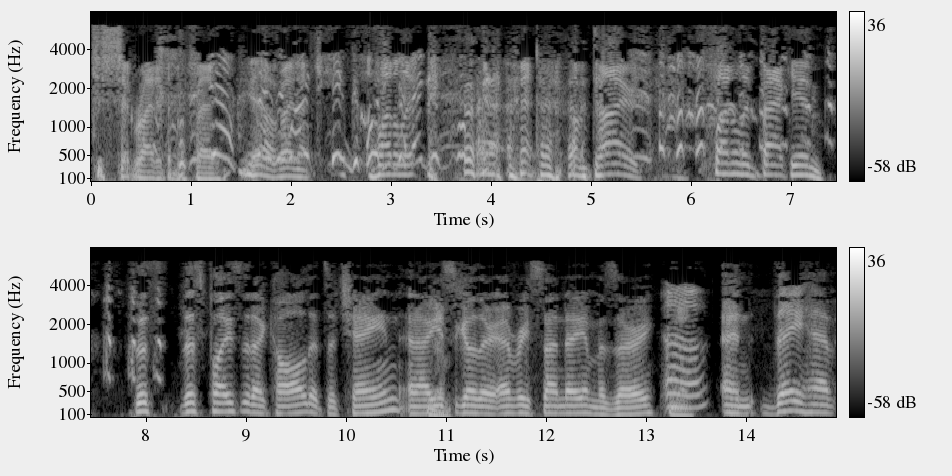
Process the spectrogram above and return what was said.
Just sit right at the buffet. Yeah, right I now. keep going Funnel back it. I'm tired. Funnel it back in. This this place that I called, it's a chain, and I used to go there every Sunday in Missouri. Uh-huh. And they have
